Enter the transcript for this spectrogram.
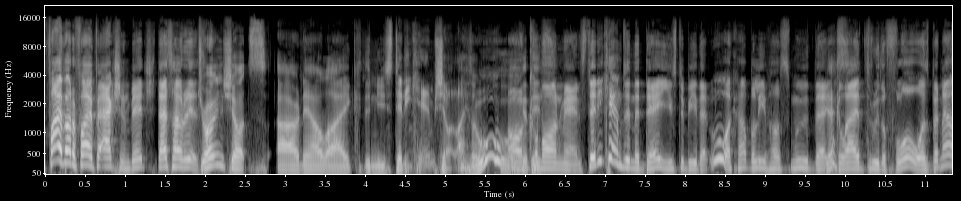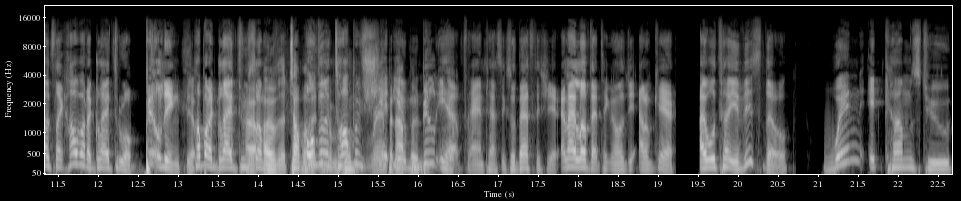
five out of five for action, bitch. That's how it is. Drone shots are now like the new Steadicam shot. Like, ooh, Oh look at come this. on, man! Steadicams in the day used to be that. Ooh, I can't believe how smooth that Yes. glide through the floor was. But now it's like, how about I glide through a building? Yep. How about I glide through Uh, some over the top of it over the top of shit? ramping Yeah, up and- yeah, fantastic. So that's the shit, and I love that technology. I don't care. I will tell you this though: when it comes to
